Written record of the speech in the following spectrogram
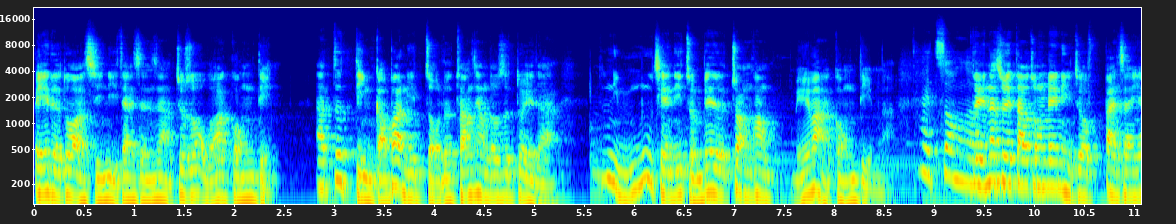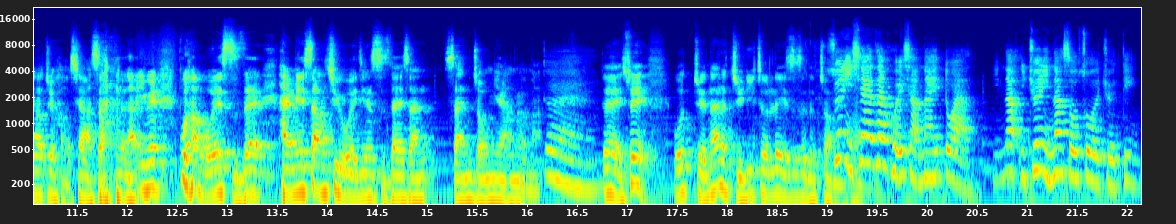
背了多少行李在身上，就说我要攻顶。啊，这顶搞不好你走的方向都是对的啊，就你目前你准备的状况没办法攻顶嘛，太重了。对，那所以到中间你就半山腰就好下山了，因为不然我也死在还没上去，我已经死在山山中央了嘛。对对，所以我简单的举例就类似这个状况。所以你现在在回想那一段，你那你觉得你那时候做的决定，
